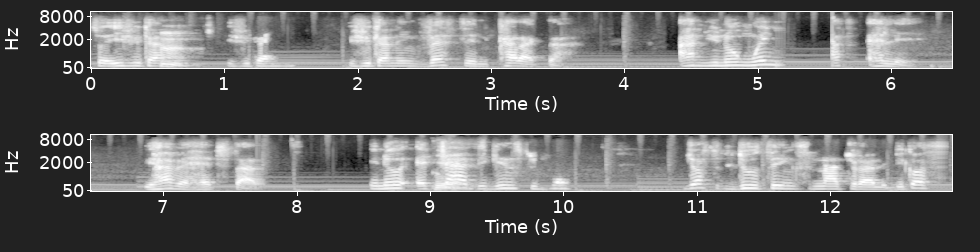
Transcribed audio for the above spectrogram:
So if you can, hmm. if you can, if you can invest in character, and you know when that's early, you have a head start. You know, a child yes. begins to just, just do things naturally because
